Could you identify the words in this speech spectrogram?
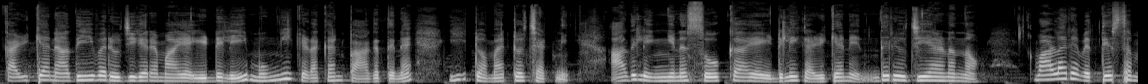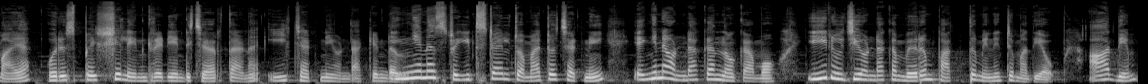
കഴിക്കാൻ അതീവ രുചികരമായ ഇഡ്ഡലി മുങ്ങിക്കിടക്കാൻ പാകത്തിന് ഈ ടൊമാറ്റോ ചട്നി. അതിലിങ്ങനെ സോക്കായ ഇഡ്ഡലി കഴിക്കാൻ എന്ത് രുചിയാണെന്നോ? വളരെ വ്യത്യസ്തമായ ഒരു സ്പെഷ്യൽ ഇൻഗ്രീഡിയന്റ് ചേർത്താണ് ഈ ചട്നി ഉണ്ടാക്കേണ്ടത്. ഇങ്ങനെ സ്ട്രീറ്റ് സ്റ്റൈൽ ടൊമാറ്റോ ചട്നി എങ്ങനെ ഉണ്ടാക്കാൻ നോക്കാമോ? ഈ രുചി ഉണ്ടാക്കാൻ വെറും പത്ത് മിനിറ്റ് മതിയാവും. ആദ്യം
